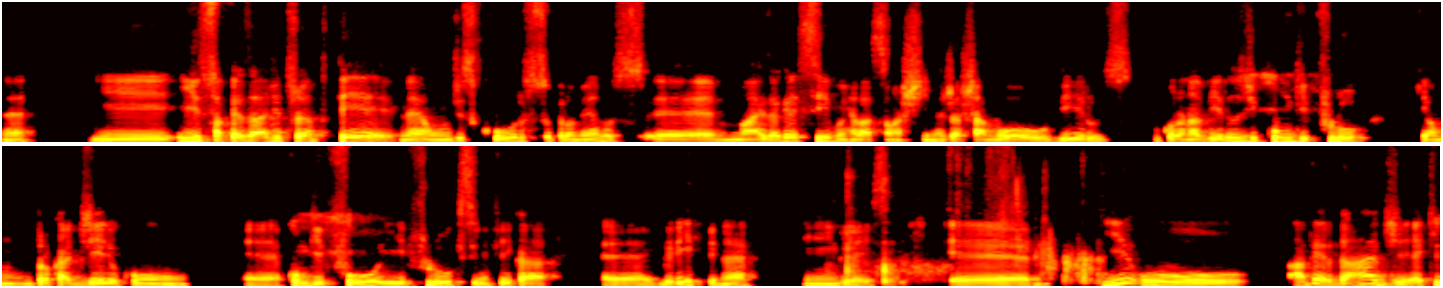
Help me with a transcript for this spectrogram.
Né? E isso apesar de Trump ter né, um discurso, pelo menos, é, mais agressivo em relação à China. Já chamou o vírus, o coronavírus, de Kung Flu, que é um trocadilho com é, Kung Fu e flu, que significa é, gripe, né, em inglês. É, e o, a verdade é que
